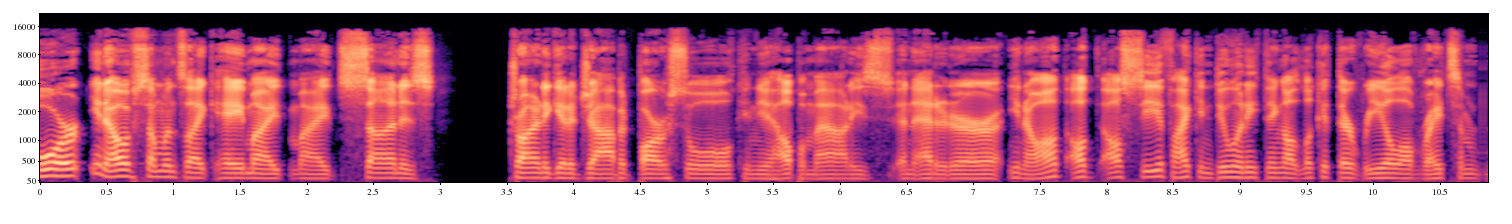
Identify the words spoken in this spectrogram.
Or, you know, if someone's like, hey, my, my son is trying to get a job at Barstool. Can you help him out? He's an editor. You know, I'll I'll I'll see if I can do anything. I'll look at their reel. I'll write some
